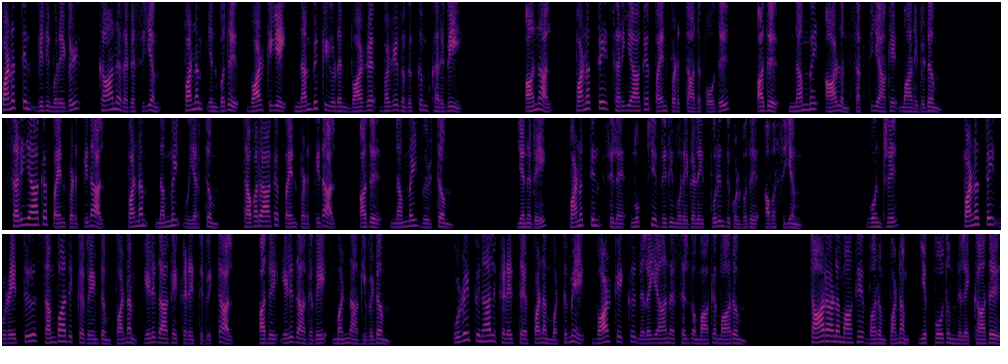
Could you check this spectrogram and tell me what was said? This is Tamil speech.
பணத்தின் விதிமுறைகள் காண ரகசியம் பணம் என்பது வாழ்க்கையை நம்பிக்கையுடன் வாழ வழிவகுக்கும் கருவி. ஆனால் பணத்தை சரியாக பயன்படுத்தாத போது அது நம்மை ஆளும் சக்தியாக மாறிவிடும். சரியாக பயன்படுத்தினால் பணம் நம்மை உயர்த்தும். தவறாக பயன்படுத்தினால் அது நம்மை வீழ்த்தும். எனவே பணத்தின் சில முக்கிய விதிமுறைகளை புரிந்து கொள்வது அவசியம். ஒன்று பணத்தை உழைத்து சம்பாதிக்க வேண்டும் பணம் எளிதாக கிடைத்துவிட்டால் அது எளிதாகவே மண்ணாகிவிடும். உழைப்பினால் கிடைத்த பணம் மட்டுமே வாழ்க்கைக்கு நிலையான செல்வமாக மாறும். தாராளமாக வரும் பணம் எப்போதும் நிலைக்காது.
